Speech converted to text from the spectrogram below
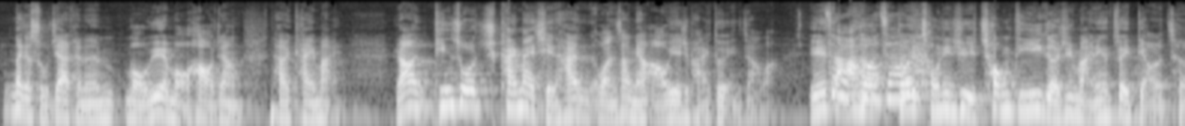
那个暑假可能某月某号这样他会开卖。然后听说去开卖前，他晚上你要熬夜去排队，你知道吗？因为大家都都会冲进去冲第一个去买那个最屌的车，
